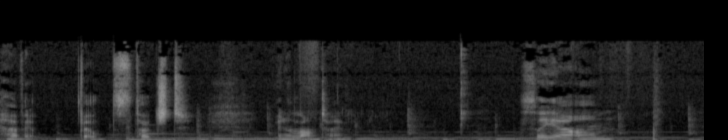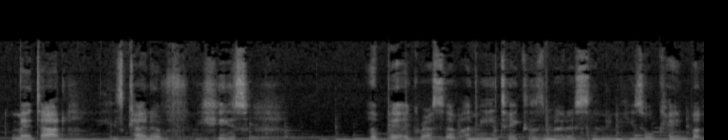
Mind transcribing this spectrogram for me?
haven't felt touched in a long time. So yeah um my dad he's kind of he's a bit aggressive. I mean he takes his medicine and he's okay but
